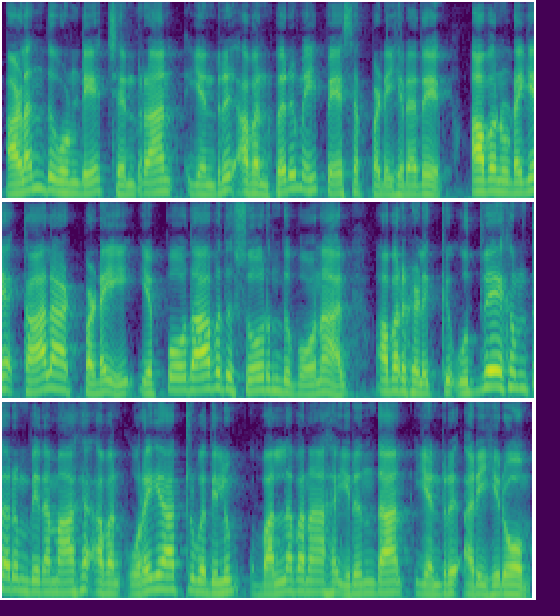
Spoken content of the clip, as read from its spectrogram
அளந்து கொண்டே சென்றான் என்று அவன் பெருமை பேசப்படுகிறது. அவனுடைய காலாட்படை எப்போதாவது சோர்ந்து போனால் அவர்களுக்கு உத்வேகம் தரும் விதமாக அவன் உரையாற்றுவதிலும் வல்லவனாக இருந்தான் என்று அறிகிறோம்.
